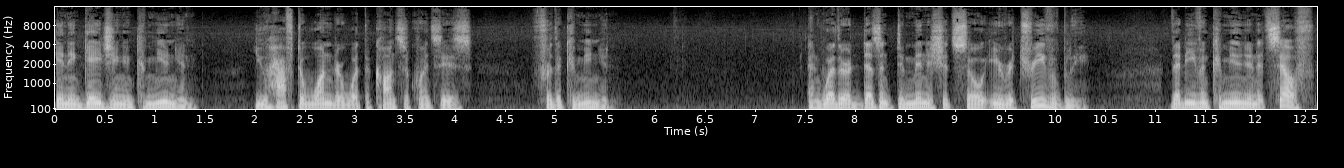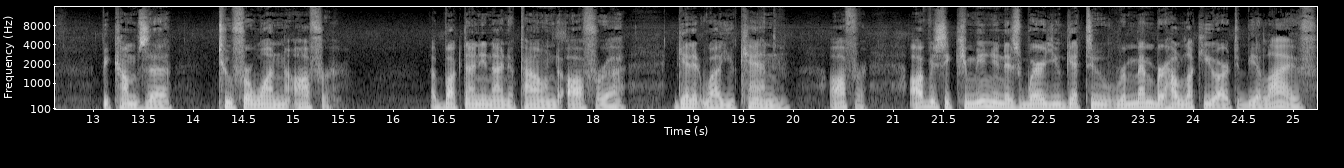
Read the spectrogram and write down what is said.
in engaging in communion, you have to wonder what the consequence is for the communion. And whether it doesn't diminish it so irretrievably that even communion itself becomes a two for one offer a buck 99 a pound offer, a get it while you can offer. Obviously, communion is where you get to remember how lucky you are to be alive.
